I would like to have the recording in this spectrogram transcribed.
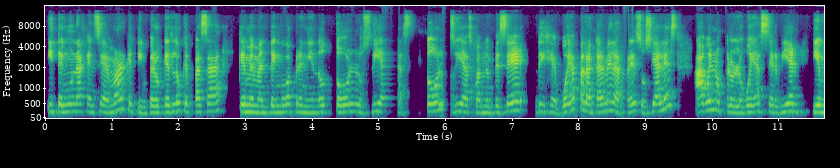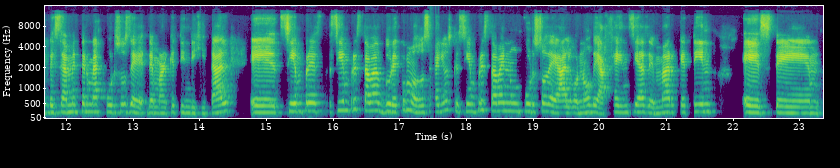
y tengo una agencia de marketing, pero ¿qué es lo que pasa? Que me mantengo aprendiendo todos los días todos los días. Cuando empecé, dije, voy a apalancarme las redes sociales. Ah, bueno, pero lo voy a hacer bien. Y empecé a meterme a cursos de, marketing digital. Eh, siempre, siempre estaba, duré como dos años que siempre estaba en un curso de algo, ¿no? De agencias, de marketing. Este,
